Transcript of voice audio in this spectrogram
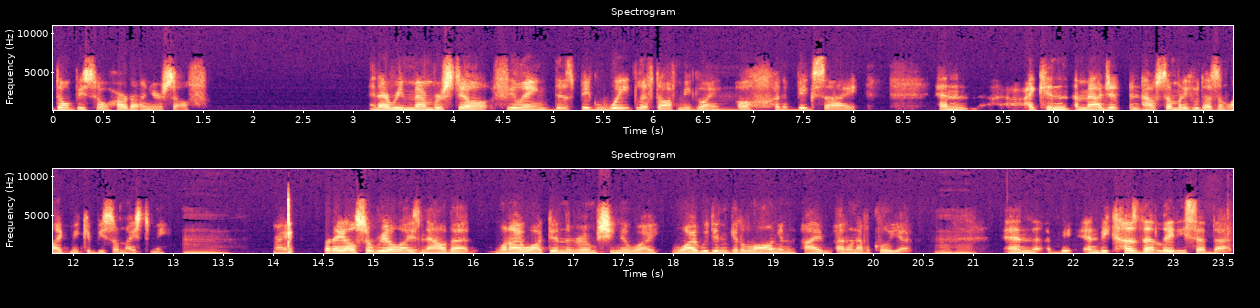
Don't be so hard on yourself. And I remember still feeling this big weight lift off me, going, oh, and a big sigh. And I can imagine how somebody who doesn't like me could be so nice to me, Mm. right? But I also realize now that when I walked in the room, she knew why why we didn't get along, and I I don't have a clue yet. Mm-hmm. And and because that lady said that,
